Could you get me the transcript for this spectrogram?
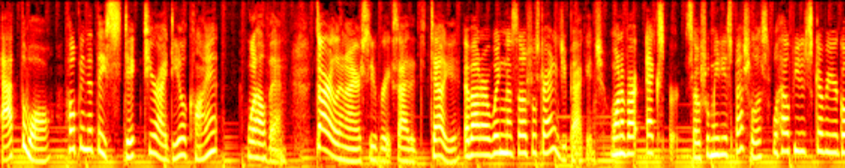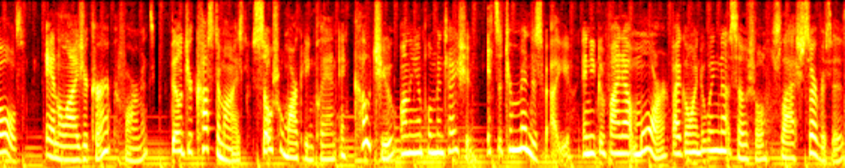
at the wall, hoping that they stick to your ideal client? Well, then, Darla and I are super excited to tell you about our Wingnut Social Strategy Package. One of our expert social media specialists will help you discover your goals, analyze your current performance, build your customized social marketing plan, and coach you on the implementation. It's a tremendous value, and you can find out more by going to wingnutsocial slash services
